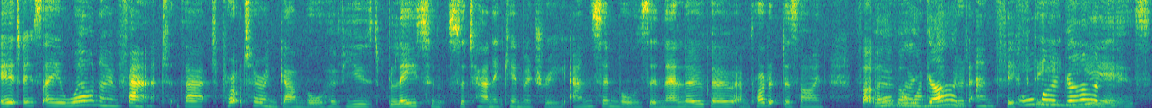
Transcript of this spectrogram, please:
It is a well-known fact that Procter and Gamble have used blatant satanic imagery and symbols in their logo and product design for Oh over my God. 150 Oh years.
